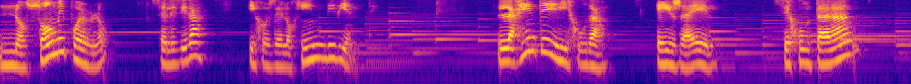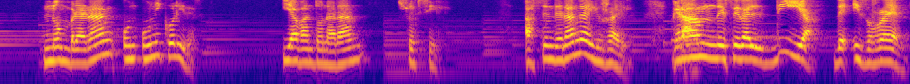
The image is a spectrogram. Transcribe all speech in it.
no son mi pueblo, se les dirá, hijos de Elohim viviente. La gente de Judá e Israel se juntarán, nombrarán un único líder y abandonarán su exilio. Ascenderán a Israel. Grande será el día de Israel.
